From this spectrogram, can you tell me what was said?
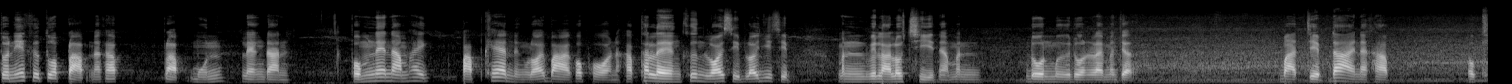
ตัวนี้คือตัวปรับนะครับ ปรับหมุนแรงดัน ผมแนะนำให้ปรับแค่ 100 บาร์ก็พอนะครับ ถ้าแรงขึ้น 110 120 มันเวลาเราฉีดเนี่ยมันโดนมือโดนอะไรมันจะบาดเจ็บได้นะครับ โอเค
